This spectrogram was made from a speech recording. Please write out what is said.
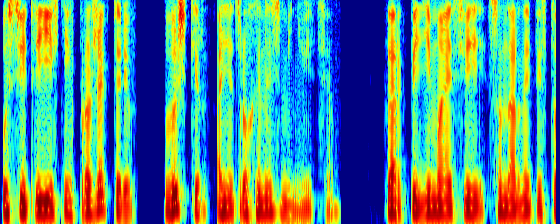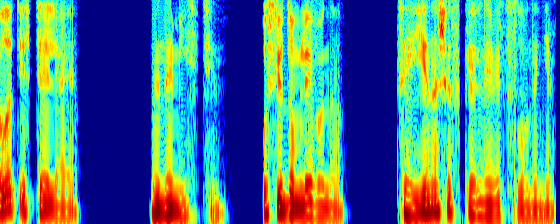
У світлі їхніх прожекторів вишкір ані трохи не змінюється. Кларк підіймає свій сонарний пістолет і стріляє. Ми на місці, усвідомлює вона. Це є наше скельне відслонення.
